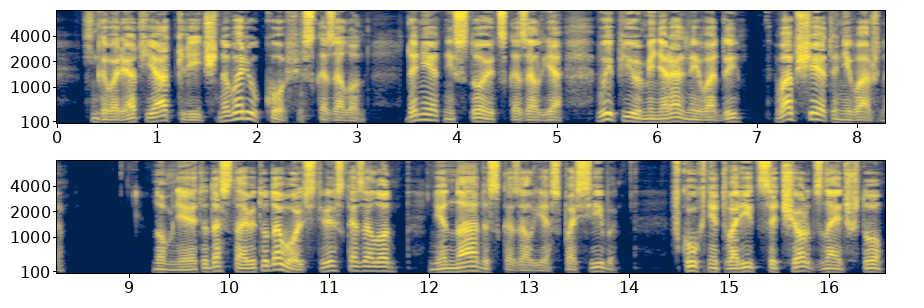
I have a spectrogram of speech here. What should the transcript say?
— Говорят, я отлично варю кофе, — сказал он. —— Да нет, не стоит, — сказал я. — Выпью минеральной воды. Вообще это не важно. — Но мне это доставит удовольствие, — сказал он. — Не надо, — сказал я, — спасибо. В кухне творится черт знает что,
